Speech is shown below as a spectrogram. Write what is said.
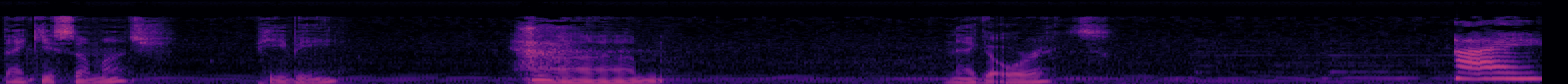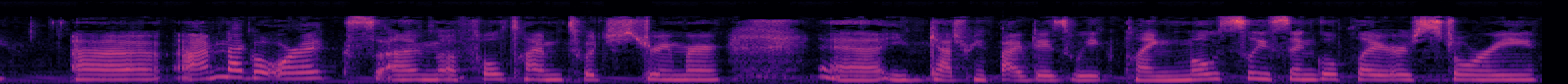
Thank you so much, PB. Um, Nega Oryx. Hi, uh, I'm Nega Oryx. I'm a full time Twitch streamer. Uh, you can catch me five days a week playing mostly single player story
